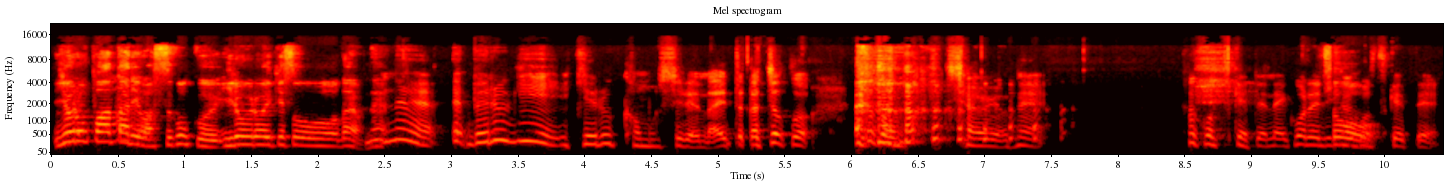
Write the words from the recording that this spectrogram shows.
ヨーロッパあたりはすごくいろいろ行けそうだよね。ねええベルギー行けるかもしれないとかちょっとちょっと思っちゃうよね。過去つけてねこれに過去つけて。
